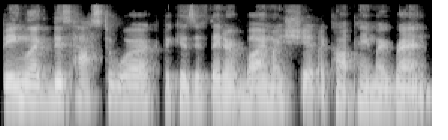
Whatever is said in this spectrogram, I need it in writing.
being like, this has to work because if they don't buy my shit, I can't pay my rent.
